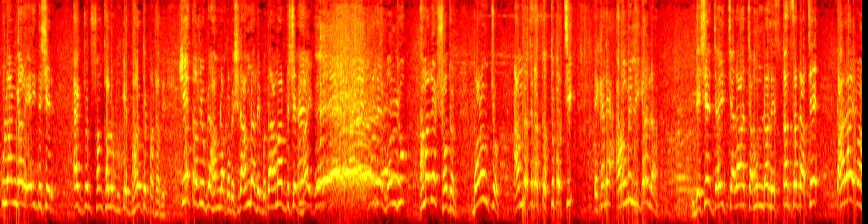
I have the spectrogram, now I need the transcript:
কুলাঙ্গার এই দেশের একজন সংখ্যালঘুকে ভারতে পাঠাবে। কে তাদের উপরে হামলা করবে সেটা আমরা দেখব। তা আমার দেশের ভাই, আমাদের বন্ধু, আমাদের স্বজন, বরঞ্চ আমরা যেটা তথ্য পাচ্ছি, এখানে আওয়ামী লীগাররা দেশের যাই চেলা চামুন্ডা লেসপান্সার আছে, তারা এবং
